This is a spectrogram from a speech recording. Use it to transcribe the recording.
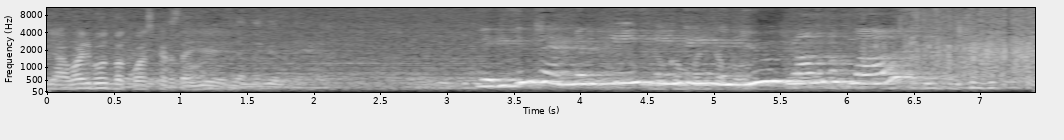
ये आवाज बहुत बकवास करता है ये जाना करते हैं Ladies and gentlemen, please maintain a huge round of applause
